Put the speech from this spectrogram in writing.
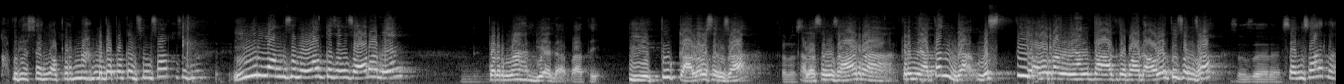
Kata dia, saya nggak pernah mendapatkan sengsara sebelum Hilang semua kesengsaraan yang pernah dia dapati. Itu kalau sengsara. Kalau, kalau sengsara. Ternyata nggak mesti orang yang taat kepada Allah itu sengsara. Sengsara. Sengsara.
